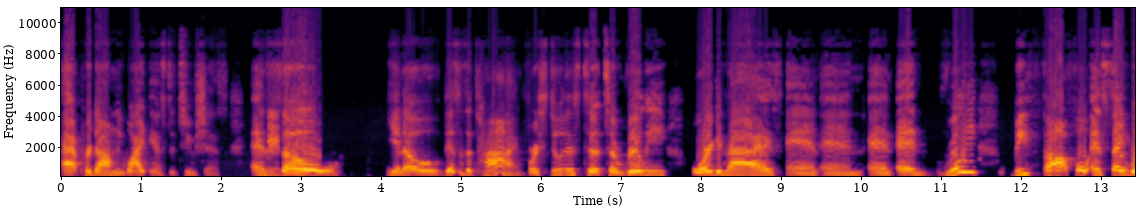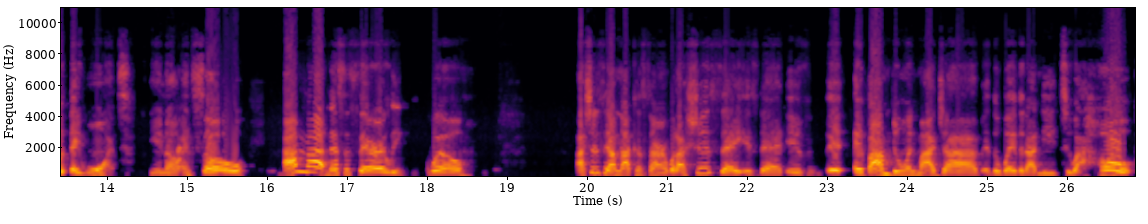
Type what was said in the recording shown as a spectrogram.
at predominantly white institutions. And mm-hmm. so you know this is a time for students to to really organize and and and and really be thoughtful and say what they want you know and so i'm not necessarily well i shouldn't say i'm not concerned. What i should say is that if if i'm doing my job the way that i need to i hope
